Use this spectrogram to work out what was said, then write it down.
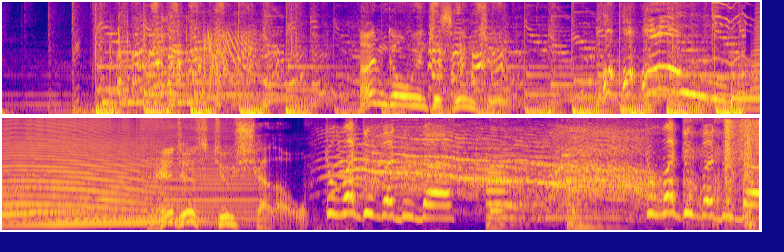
I'm going to swim too. It is too shallow. Duba duba duba. Duba duba duba.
